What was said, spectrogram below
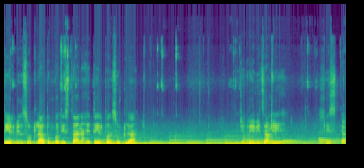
तेल बिल सुटला तुमका दिसता ना हे तेल पण सुटला. म्हणजे ग्रेव्ही चांगली शिजता.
